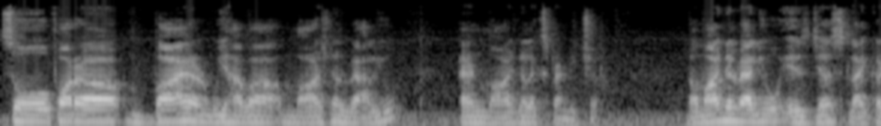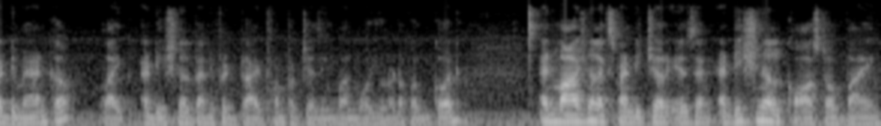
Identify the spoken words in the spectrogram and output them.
So for a buyer, we have a marginal value and marginal expenditure. Now marginal value is just like a demand curve, like additional benefit derived from purchasing one more unit of a good and marginal expenditure is an additional cost of buying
